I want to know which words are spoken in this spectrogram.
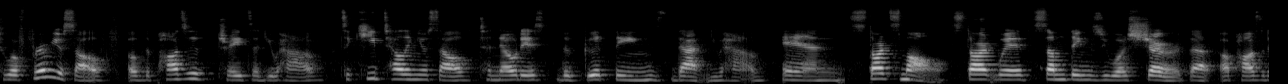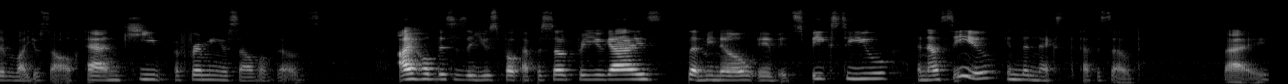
to affirm yourself of the positive traits that you have, to keep telling yourself to notice the good things that you have and start small. Start with some things you are sure that are positive about yourself and keep affirming yourself of those. I hope this is a useful episode for you guys. Let me know if it speaks to you, and I'll see you in the next episode. Bye.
